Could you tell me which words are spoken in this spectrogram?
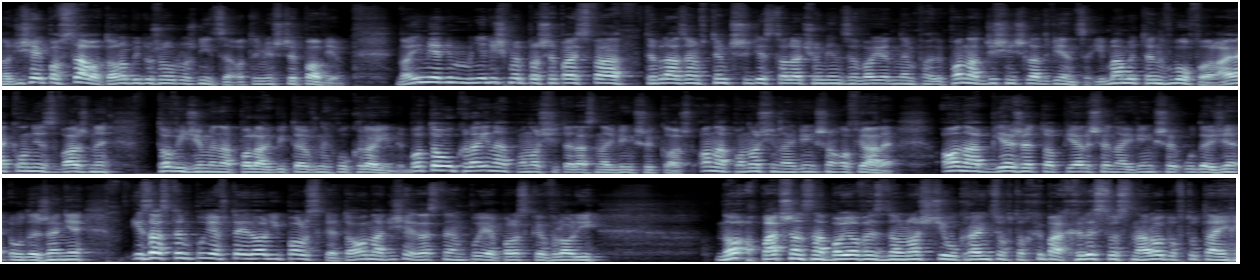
No dzisiaj powstało, to robi dużą różnicę, o tym jeszcze powiem. No i mieli, mieliśmy, proszę Państwa, tym razem w tym 30-leciu międzywojennym ponad 10 lat więcej. I mamy ten bufor, a jak on jest ważny, to widzimy na polach bitewnych Ukrainy, bo to Ukraina ponosi teraz największy koszt, ona ponosi największą ofiarę, ona bierze to pierwsze największe uderzenie i zastępuje w tej roli Polskę, to ona dzisiaj zastępuje Polskę w roli no, patrząc na bojowe zdolności Ukraińców, to chyba Chrystus narodów tutaj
